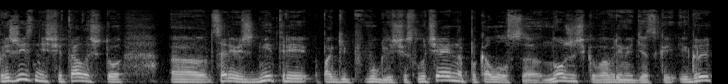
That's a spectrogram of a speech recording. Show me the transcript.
При жизни считалось, что э, царевич Дмитрий погиб в Угличе случайно, покололся ножичком во время детской игры.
